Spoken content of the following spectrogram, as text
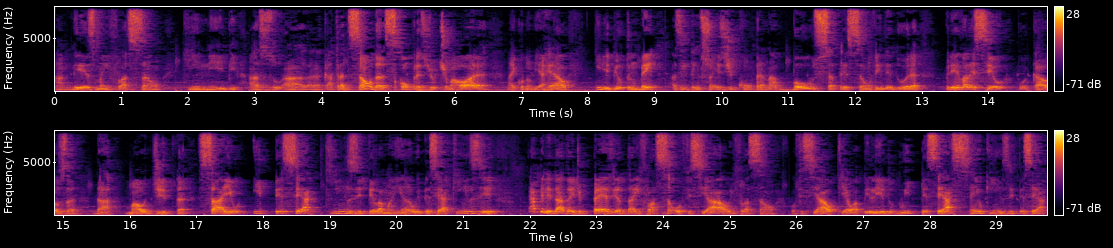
a mesma inflação que inibe as, a, a, a tradição das compras de última hora na economia real inibiu também as intenções de compra na bolsa, pressão vendedora prevaleceu por causa da maldita. Saiu IPCA 15 pela manhã, o IPCA 15 é apelidado aí de prévia da inflação oficial, inflação oficial, que é o apelido do IPCA sem o 15, IPCA.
